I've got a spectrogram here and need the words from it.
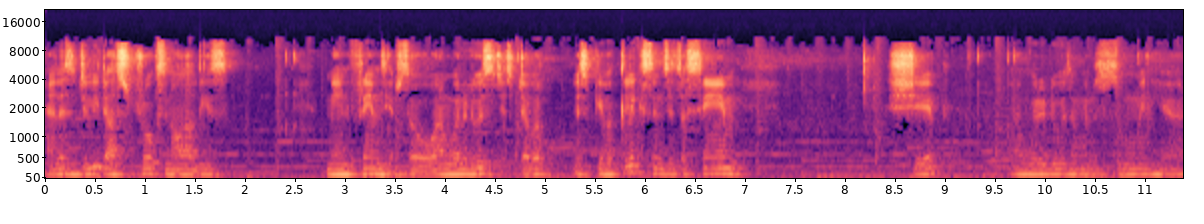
and let's delete our strokes in all of these main frames here. So what I'm going to do is just double just give a click since it's the same shape. What I'm going to do is I'm going to zoom in here.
